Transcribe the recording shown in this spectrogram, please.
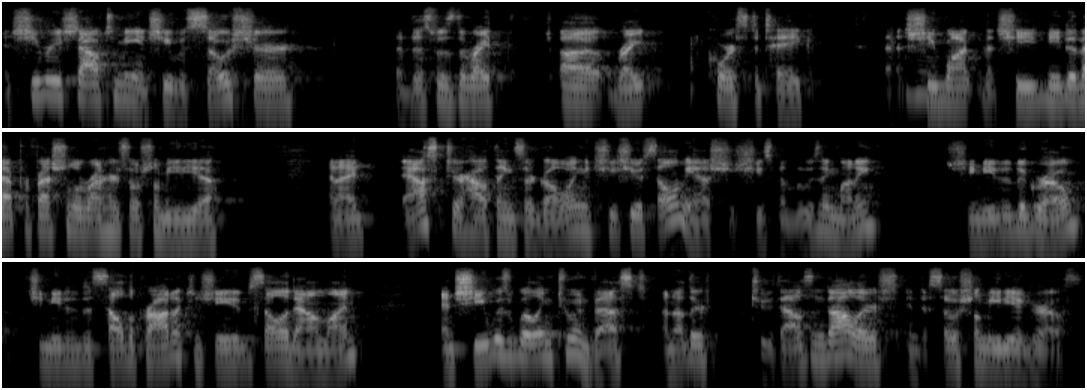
And she reached out to me, and she was so sure that this was the right uh, right course to take. That mm-hmm. she want that she needed that professional to run her social media. And I asked her how things are going, and she she was telling me how she, she's been losing money. She needed to grow. She needed to sell the product, and she needed to sell a downline. And she was willing to invest another two thousand dollars into social media growth.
